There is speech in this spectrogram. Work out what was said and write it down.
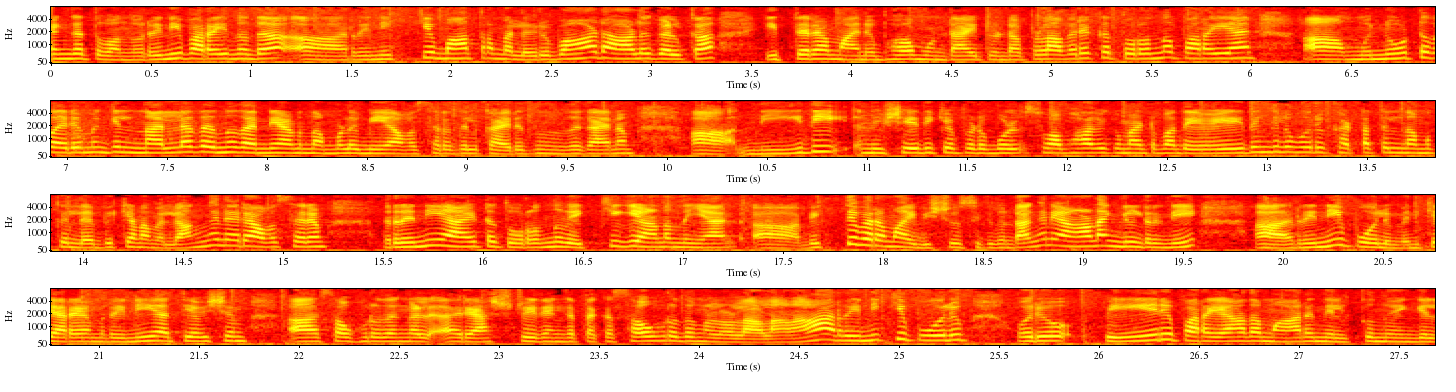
രംഗത്ത് വന്നു. റിനി പറയുന്നത് റിനിക്ക് മാത്രമല്ല ഒരുപാട് ആളുകൾക്ക് ഇത്തരം അനുഭവം ഉണ്ടായിട്ടുണ്ട്. അപ്പോൾ അവരൊക്കെ തുറന്നു പറയാൻ മുന്നോട്ട് വരുമെങ്കിൽ നല്ലതെന്ന് തന്നെയാണ് നമ്മളും ഈ അവസരത്തിൽ കരുതുന്നത്. കാരണം നീതി നിഷേധിക്കപ്പെടുമ്പോൾ സ്വാഭാവികമായിട്ടും അത് ഏതെങ്കിലും ഒരു ഘട്ടത്തിൽ നമുക്ക് ലഭിക്കണമല്ലോ. അങ്ങനെ ഒരു അവസരം റിനിയായിട്ട് തുറന്നു വെക്കുകയാണെന്ന് ഞാൻ വ്യക്തിപരമായി വിശ്വസിക്കുന്നുണ്ട്. അങ്ങനെയാണെങ്കിൽ റിനി റിനി പോലും എനിക്കറിയാം റിനി അത്യാവശ്യം സൗഹൃദങ്ങൾ രാഷ്ട്രീയ രംഗത്തൊക്കെ സൗഹൃദങ്ങളുള്ള ആളാണ്. ആ റിനിക്ക് പോലും ഒരു പേര് പറയാതെ മാറി നിൽക്കുന്നുവെങ്കിൽ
